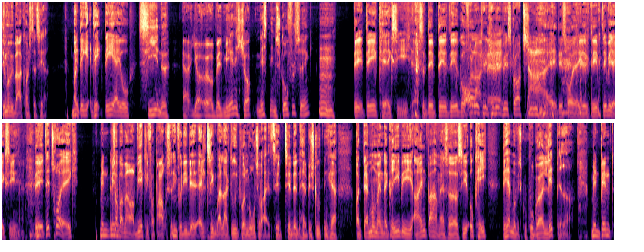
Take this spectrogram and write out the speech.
Det må vi bare konstatere. Men, og det, det, det er jo sigende. Ja, jeg er vel mere end en chok, næsten en skuffelse, ikke? Mm. Det, det kan jeg ikke sige. Altså, det, det, det går for oh, langt. det kan vi vist godt sige. Nej, det tror jeg ikke. Det, det vil jeg ikke sige. Det, det tror jeg ikke. Men, men... Jeg tror bare, man var virkelig forbavset, ikke? fordi det, alting var lagt ud på en motorvej til, til den her beslutning her. Og der må man da gribe i egen barm altså, og sige, okay, det her må vi skulle kunne gøre lidt bedre. Men Bent,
